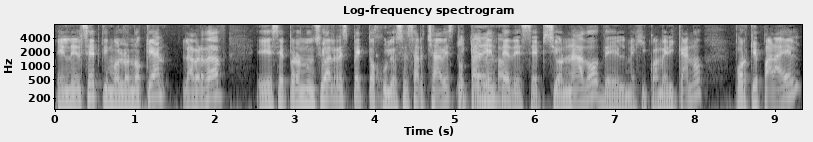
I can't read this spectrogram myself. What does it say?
En el séptimo lo noquean. La verdad, eh, se pronunció al respecto Julio César Chávez, ¿Y qué totalmente decepcionado del mexicoamericano, porque para él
